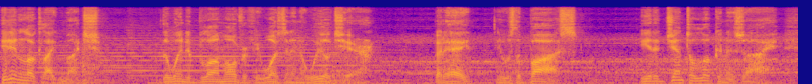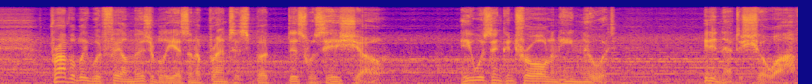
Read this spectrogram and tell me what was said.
He didn't look like much. The wind would blow him over if he wasn't in a wheelchair. But hey, he was the boss. He had a gentle look in his eye. Probably would fail miserably as an apprentice, but this was his show. He was in control and he knew it. He didn't have to show off.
